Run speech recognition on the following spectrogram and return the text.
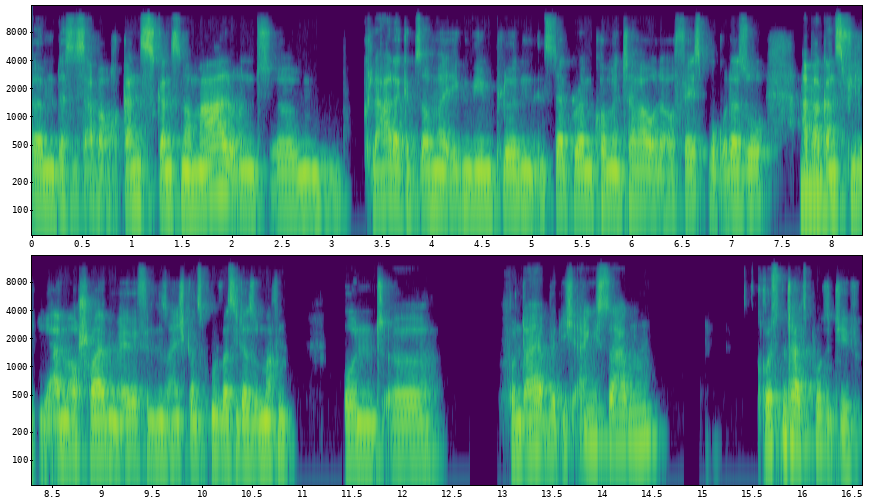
Ähm, das ist aber auch ganz, ganz normal und ähm, klar, da gibt es auch mal irgendwie einen blöden Instagram-Kommentar oder auf Facebook oder so, mhm. aber ganz viele, die einem auch schreiben, ey, wir finden es eigentlich ganz cool, was sie da so machen. Und äh, von daher würde ich eigentlich sagen, größtenteils positiv.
